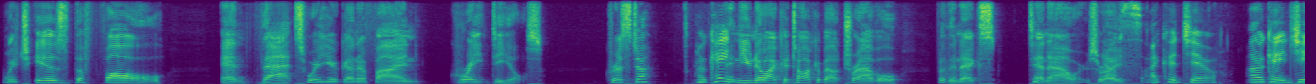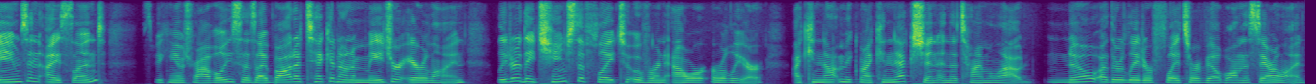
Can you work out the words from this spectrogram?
which is the fall. And that's where you're going to find great deals. Krista? Okay. And you know, I could talk about travel for the next 10 hours, right? Yes, I could too. Okay, James in Iceland. Speaking of travel, he says, I bought a ticket on a major airline. Later, they changed the flight to over an hour earlier. I cannot make my connection in the time allowed. No other later flights are available on this airline.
